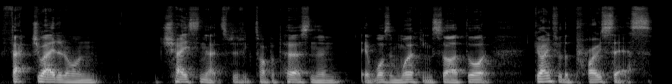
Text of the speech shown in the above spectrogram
factuated on chasing that specific type of person and it wasn't working. So I thought going through the process,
